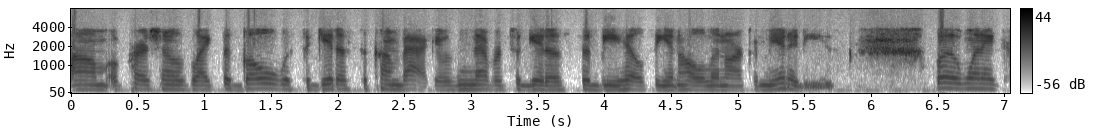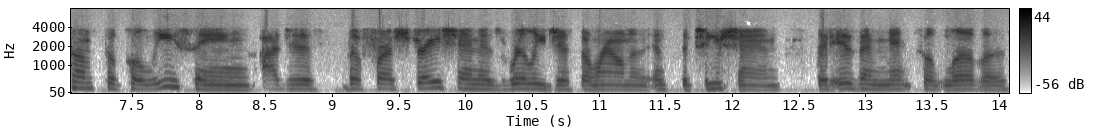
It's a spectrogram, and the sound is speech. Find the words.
um, oppression. It was like the goal was to get us to come back. It was never to get us to be healthy and whole in our communities. But when it comes to policing I just the frustration is really just around an institution that isn't meant to love us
